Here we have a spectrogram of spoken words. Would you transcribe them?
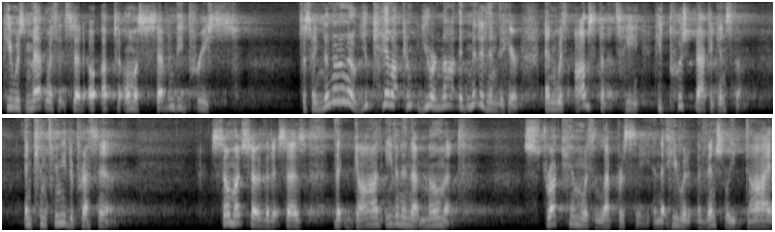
he was met with, it said, up to almost 70 priests to say, no, no, no, no, you cannot come, you are not admitted into here. And with obstinance, he, he pushed back against them and continued to press in. So much so that it says that God, even in that moment, struck him with leprosy and that he would eventually die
